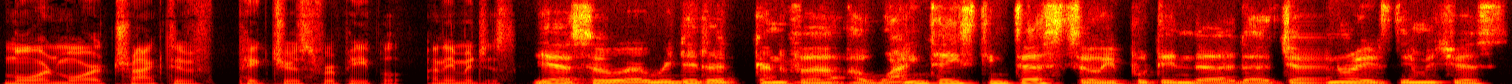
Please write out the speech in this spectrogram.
more and more attractive pictures for people and images? Yeah, so uh, we did a kind of a, a, wine tasting test. So we put in the, the generated images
